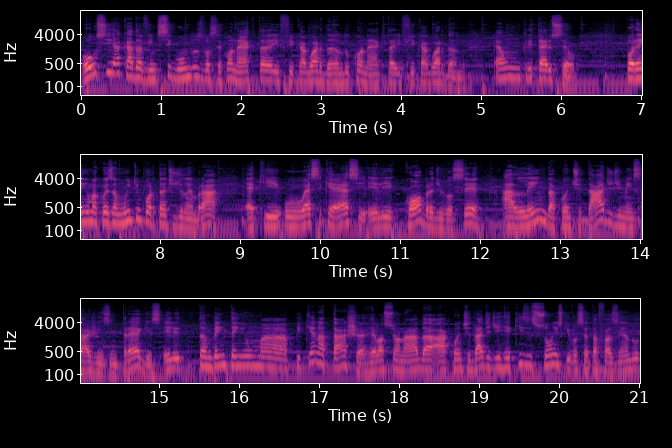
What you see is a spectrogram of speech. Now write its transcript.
Ou se a cada 20 segundos você conecta e fica aguardando, conecta e fica aguardando. É um critério seu. Porém, uma coisa muito importante de lembrar é que o SQS ele cobra de você, além da quantidade de mensagens entregues, ele também tem uma pequena taxa relacionada à quantidade de requisições que você está fazendo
